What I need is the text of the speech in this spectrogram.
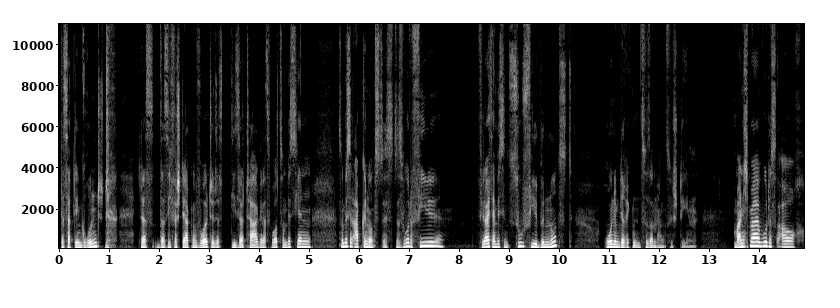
Das hat den Grund, dass, dass ich verstärken wollte, dass dieser Tage das Wort so ein bisschen, so ein bisschen abgenutzt ist. Das wurde viel, vielleicht ein bisschen zu viel benutzt, ohne im direkten Zusammenhang zu stehen. Manchmal wurde es auch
